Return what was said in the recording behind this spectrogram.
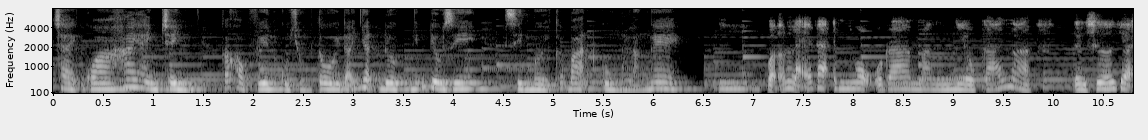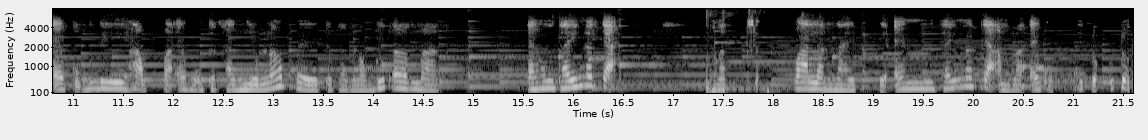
trải qua hai hành trình, các học viên của chúng tôi đã nhận được những điều gì? Xin mời các bạn cùng lắng nghe. Ừ, vỡ lẽ ra em ngộ ra mà nhiều cái mà từ xưa giờ em cũng đi học và em cũng thực hành nhiều lớp về thực hành lòng biết ơn mà em không thấy nó chạm mà qua lần này thì em thấy nó chạm và em cũng thay đổi được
